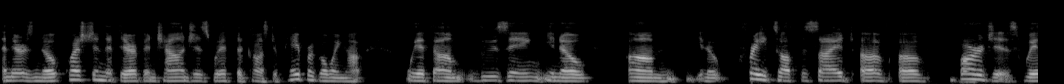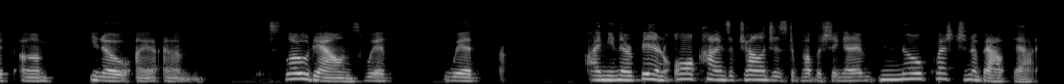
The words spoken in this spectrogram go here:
And there is no question that there have been challenges with the cost of paper going up, with um, losing, you know, um, you know, crates off the side of, of barges, with, um, you know, um, slowdowns, with, with, I mean, there have been all kinds of challenges to publishing. and I have no question about that.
